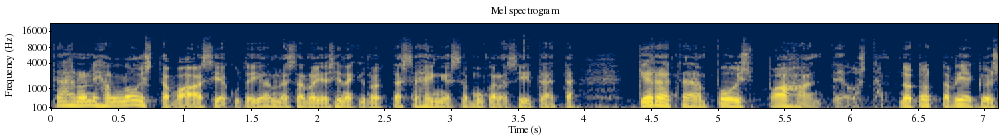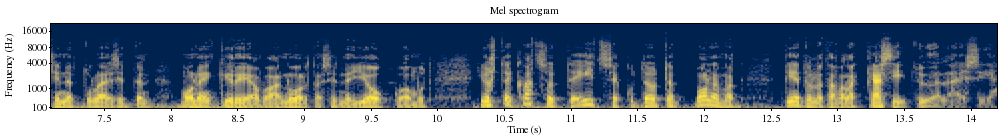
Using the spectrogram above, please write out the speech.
Tämähän on ihan loistava asia, kuten Janne sanoi, ja sinäkin olet tässä hengessä mukana siitä, että kerätään pois pahanteosta. No totta, viekö sinne tulee sitten monen kirjavaa nuorta sinne joukkoon, mutta jos te katsotte itse, kun te olette molemmat tietyllä tavalla käsityöläisiä,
